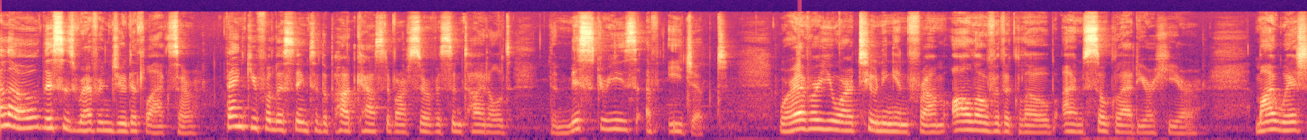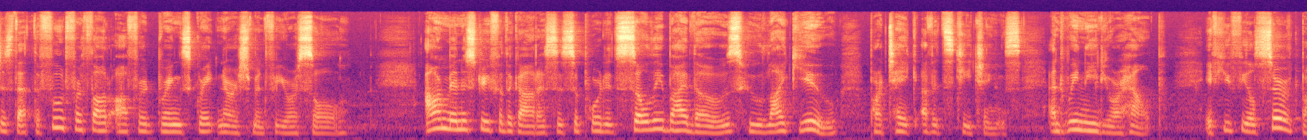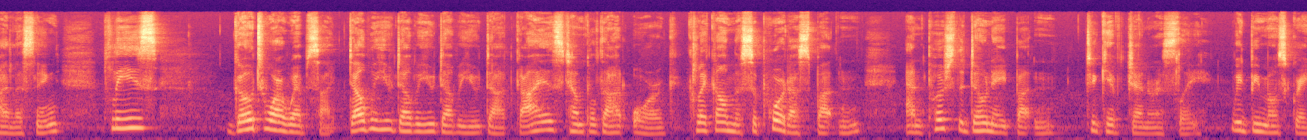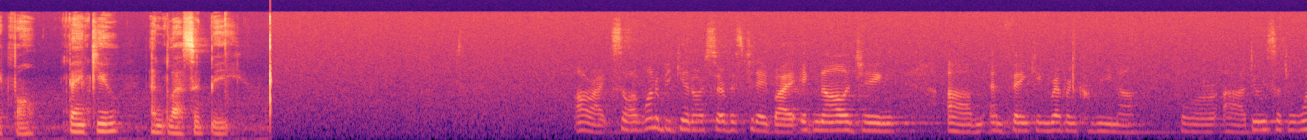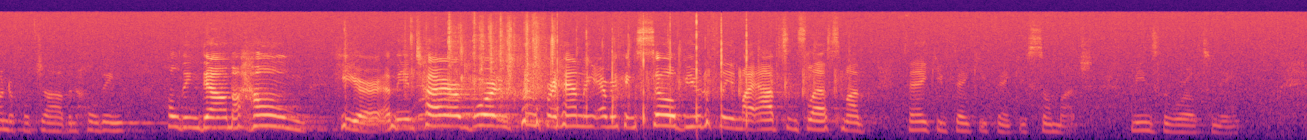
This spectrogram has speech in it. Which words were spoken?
Hello, this is Reverend Judith Laxer. Thank you for listening to the podcast of our service entitled The Mysteries of Egypt. Wherever you are tuning in from, all over the globe, I am so glad you're here. My wish is that the food for thought offered brings great nourishment for your soul. Our ministry for the goddess is supported solely by those who, like you, partake of its teachings, and we need your help. If you feel served by listening, please go to our website, www.gaiastemple.org, click on the Support Us button, and push the Donate button to give generously. We'd be most grateful. Thank you, and blessed be. All right, so I want to begin our service today by acknowledging um, and thanking Reverend Karina for uh, doing such a wonderful job and holding, holding down the home here, and the entire board and crew for handling everything so beautifully in my absence last month. Thank you, thank you, thank you so much. It means the world to me.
